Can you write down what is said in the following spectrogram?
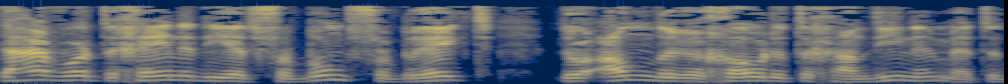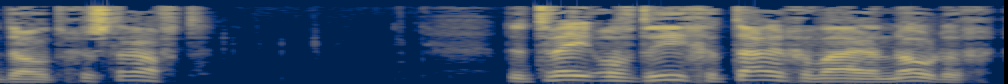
Daar wordt degene die het verbond verbreekt door andere goden te gaan dienen met de dood gestraft. De twee of drie getuigen waren nodig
